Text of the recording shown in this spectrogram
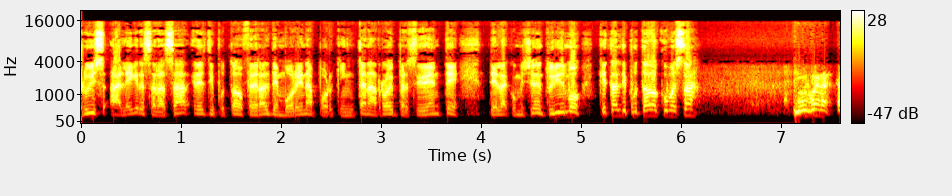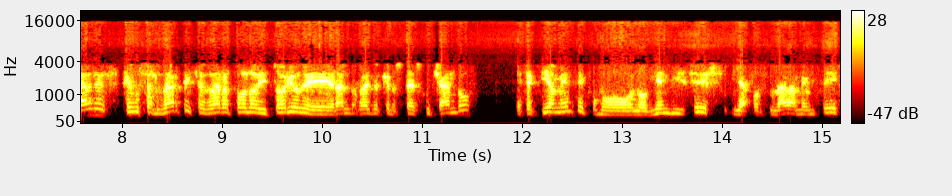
Luis Alegre Salazar, él es diputado federal de Morena por Quintana Roo y presidente de la Comisión de Turismo. ¿Qué tal, diputado? ¿Cómo está? Muy buenas tardes, gusto saludarte y saludar a todo el auditorio de Heraldo Radio que nos está escuchando. Efectivamente, como lo bien dices, y afortunadamente,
